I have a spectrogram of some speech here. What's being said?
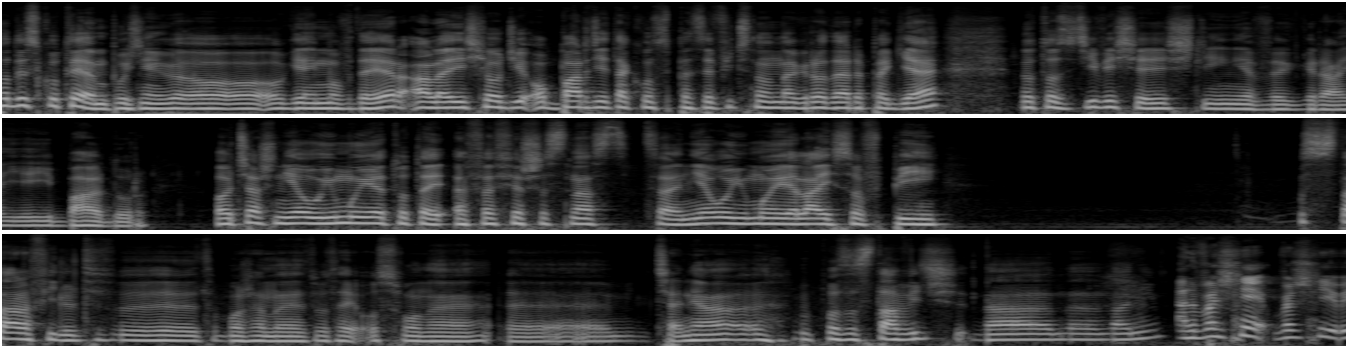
podyskutujemy później o, o Game of the Year, ale jeśli chodzi o bardziej taką specyficzną nagrodę RPG, no to zdziwię się, jeśli nie wygra jej Baldur. Chociaż nie ujmuje tutaj FF 16, nie ujmuje Lies of P. Starfield, y, to możemy tutaj osłonę y, milczenia pozostawić na, na, na nim. Ale właśnie, właśnie,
